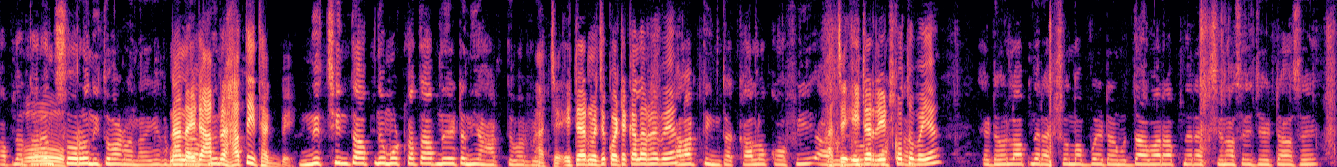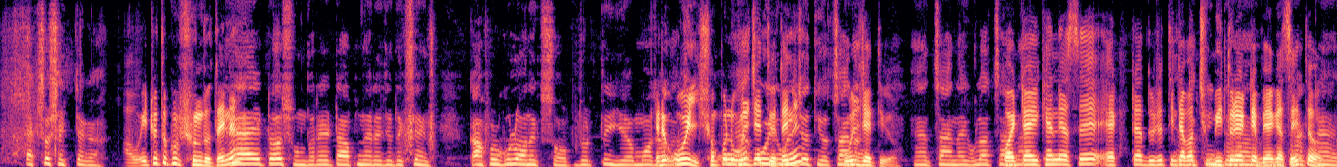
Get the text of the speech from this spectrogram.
আপনার ধরেন ও। সরও নিতে পারবে না না না এটা আপনার হাতেই থাকবে। নিশ্চিন্তে আপনি মোট কথা আপনি এটা নিয়ে হাঁটতে পারবেন। আচ্ছা এটার মাঝে কয়টা কালার হবে কালার তিনটা কালো কফি আচ্ছা এটার রেট কত ভাইয়া? এটা হলো আপনার একশো নব্বই এটার মধ্যে আবার আপনার অ্যাকশন আছে যেটা আছে একশো ষাট টাকা। এটা তো খুব সুন্দর তাই না? হ্যাঁ এটাও সুন্দর এটা আপনার এই যে দেখছেন কাপড়গুলো অনেক সফট ধরতে ইয়ে মজা এটা উইল সম্পূর্ণ উইল হ্যাঁ, জাতীয় তাই না? উইল জাতীয় হ্যাঁ চায়না এগুলো কয়টা এখানে আছে? একটা দুইটা তিনটা আবার ভিতরে একটা ব্যাগ আছে তো? হ্যাঁ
